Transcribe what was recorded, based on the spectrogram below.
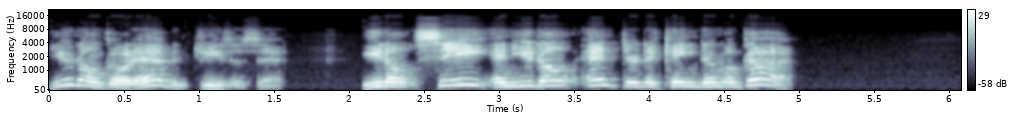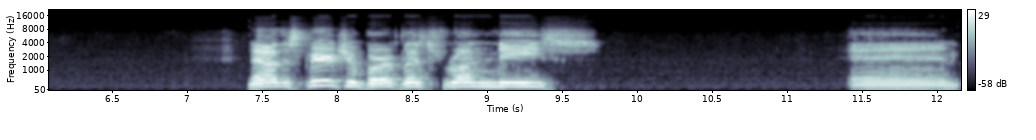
You don't go to heaven, Jesus said. You don't see and you don't enter the kingdom of God. Now, the spiritual birth, let's run these. And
